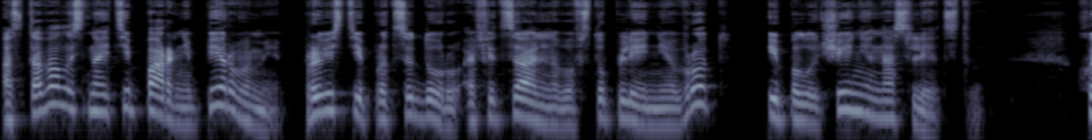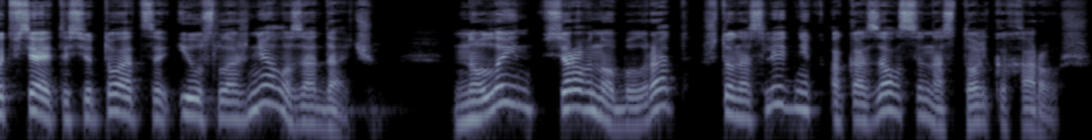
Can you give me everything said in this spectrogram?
Оставалось найти парня первыми, провести процедуру официального вступления в род и получения наследства. Хоть вся эта ситуация и усложняла задачу, но Лейн все равно был рад, что наследник оказался настолько хорош.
